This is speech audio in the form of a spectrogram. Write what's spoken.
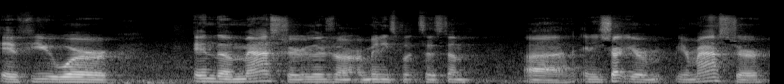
if you were in the master, there's our, our mini split system, uh, and you shut your your master,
